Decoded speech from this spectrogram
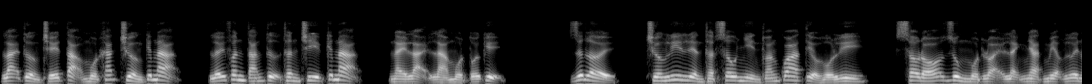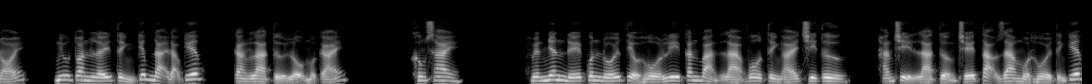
Lại tưởng chế tạo một khắc trường kiếp nạn, lấy phân tán tự thân chi kiếp nạn, này lại là một tối kỵ. Dứt lời, trường ly liền thật sâu nhìn thoáng qua tiểu hồ ly, sau đó dùng một loại lạnh nhạt miệng lươi nói, Ngưu Toan lấy tình kiếp đại đạo kiếp, càng là tử lộ một cái. Không sai. Huyền nhân đế quân đối tiểu hồ ly căn bản là vô tình ái chi tư, hắn chỉ là tưởng chế tạo ra một hồi tình kiếp,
